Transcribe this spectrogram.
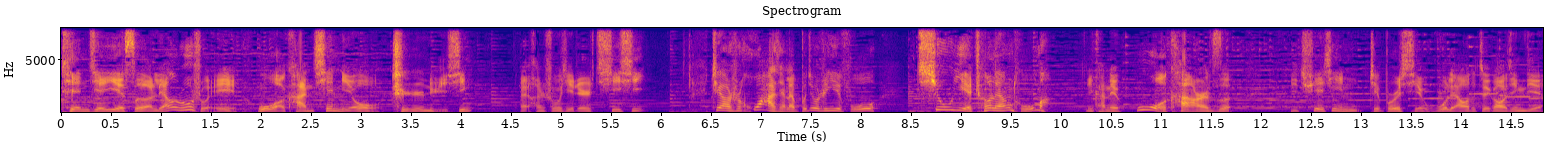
天阶夜色凉如水，卧看牵牛织女星。哎，很熟悉，这是七夕。这要是画下来，不就是一幅秋夜乘凉图吗？你看那“卧看”二字，你确信这不是写无聊的最高境界？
